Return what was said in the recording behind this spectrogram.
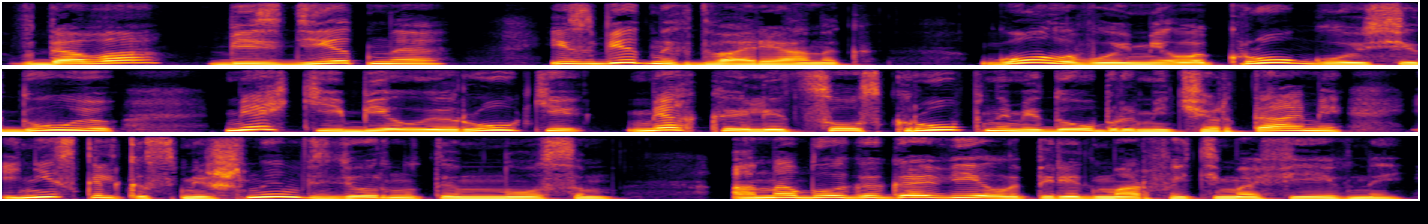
Вдова, бездетная, из бедных дворянок. Голову имела круглую, седую, мягкие белые руки, мягкое лицо с крупными добрыми чертами и несколько смешным вздернутым носом. Она благоговела перед Марфой Тимофеевной,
